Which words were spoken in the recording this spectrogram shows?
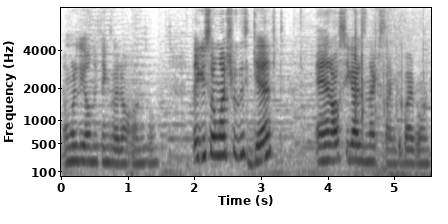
And one of the only things I don't own as well. Thank you so much for this gift. And I'll see you guys next time. Goodbye, everyone.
